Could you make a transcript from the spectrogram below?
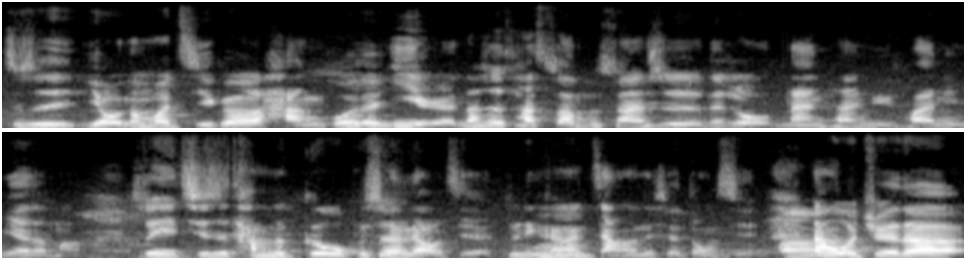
就是有那么几个韩国的艺人，但是他算不算是那种男团女团里面的嘛？所以其实他们的歌我不是很了解，就你刚刚讲的那些东西。但我觉得，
